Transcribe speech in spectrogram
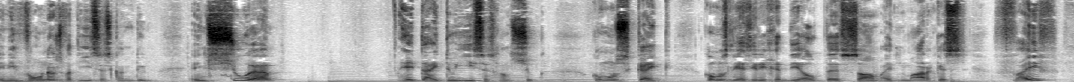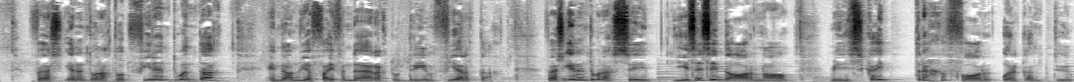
en die wonders wat Jesus kan doen. En so het hy toe Jesus gaan soek. Kom ons kyk, kom ons lees hierdie gedeelte saam uit Markus 5 vers 21 tot 24 en dan weer 35 tot 43. Vers 21 sê Jesus het daarna met die skei teruggevaar oorkant toe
